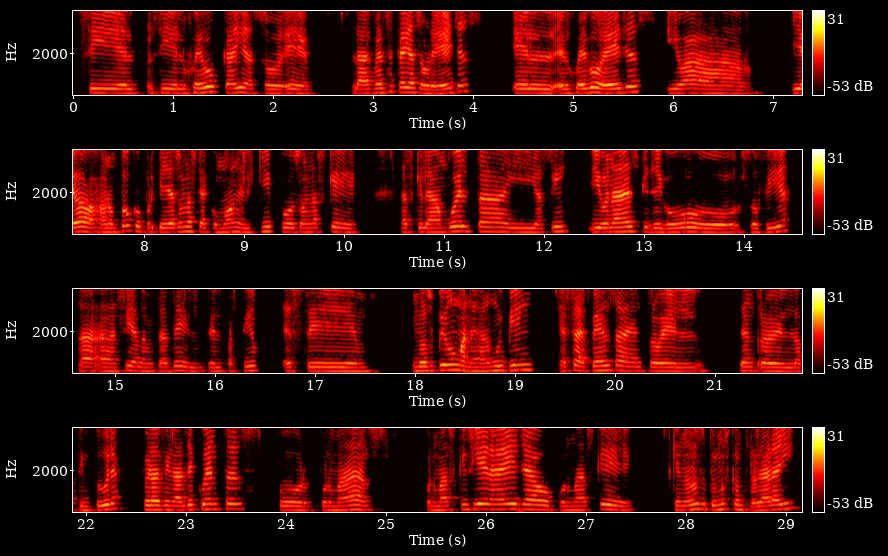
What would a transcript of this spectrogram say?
si, el, si el juego caía sobre, eh, la defensa caía sobre ellas, el, el juego de ellas iba iba a bajar un poco porque ellas son las que acomodan el equipo, son las que las que le dan vuelta y así. Y una vez que llegó Sofía, así a la mitad del, del partido, este, no supimos manejar muy bien esa defensa dentro, del, dentro de la pintura, pero al final de cuentas, por, por, más, por más que hiciera ella o por más que, que no lo supimos controlar ahí,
